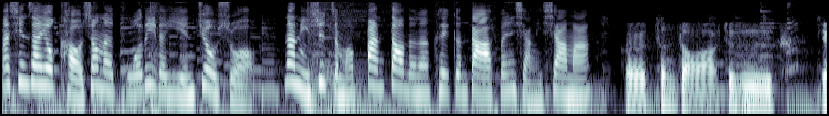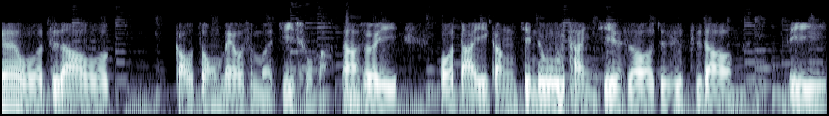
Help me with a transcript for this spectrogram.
那现在又考上了国立的研究所，那你是怎么办到的呢？可以跟大家分享一下吗？呃，证照啊，就是因为我知道我高中没有什么基础嘛，那所以我大一刚进入餐饮系的时候，就是知道自己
